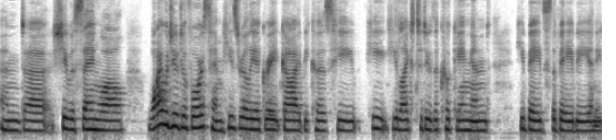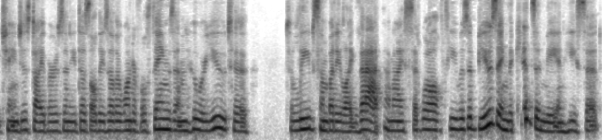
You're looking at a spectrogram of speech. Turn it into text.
and uh, she was saying, "Well, why would you divorce him? He's really a great guy because he he he likes to do the cooking and he bathes the baby and he changes diapers and he does all these other wonderful things. And who are you to to leave somebody like that?" And I said, "Well, he was abusing the kids and me." And he said,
